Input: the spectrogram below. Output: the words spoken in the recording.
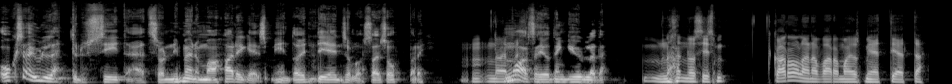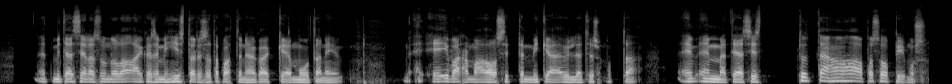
onko sä yllättynyt siitä, että se on nimenomaan Hurricanes, mihin toi D'Angelo sai soppari? No, en mä- Mua se jotenkin yllätä. No, no siis Karolina varmaan, jos miettii, että, että mitä siellä sun olla aikaisemmin historiassa tapahtunut ja kaikkea muuta, niin ei varmaan ole sitten mikään yllätys, mutta en, en mä tiedä. Siis tämähän on halpa sopimus.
